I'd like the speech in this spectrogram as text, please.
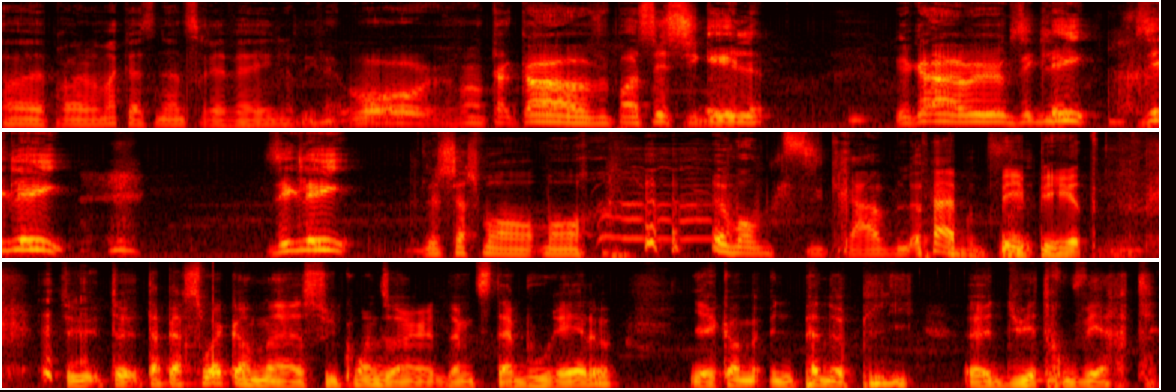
Ah, probablement que Sinan se réveille, là, puis il fait Oh, quelqu'un veut passer Sigil? Quelqu'un veut Zigli? Zigli? Zigli? Là, je cherche mon, mon, mon petit crabe, là. Ta bébite. tu t'aperçois comme euh, sur le coin d'un d'un petit tabouret, là, il y a comme une panoplie euh, d'huîtres ouvertes,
